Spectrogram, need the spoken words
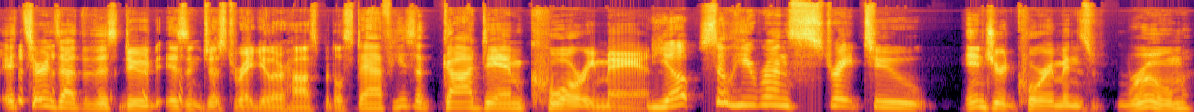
It turns out that this dude isn't just regular hospital staff, he's a goddamn quarry man. Yep. So he runs straight to injured quarryman's room,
